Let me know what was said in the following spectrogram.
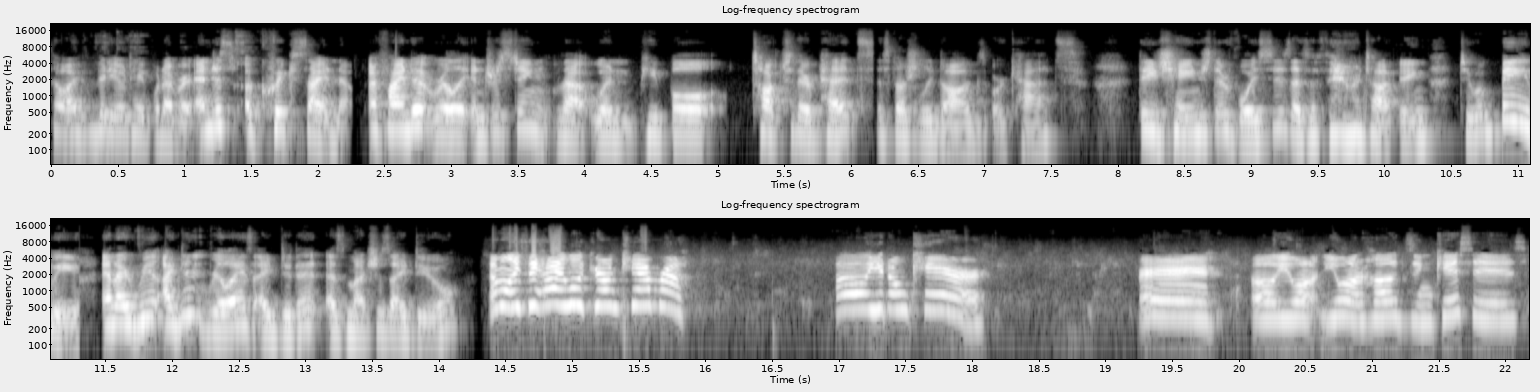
So I videotape whatever. And just a quick side note. I find it really interesting that when people talk to their pets, especially dogs or cats, they change their voices as if they were talking to a baby. And I re- I didn't realize I did it as much as I do. Emily, say hi. Look, you're on camera. Oh, you don't care. Eh. Oh, you want you want hugs and kisses.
